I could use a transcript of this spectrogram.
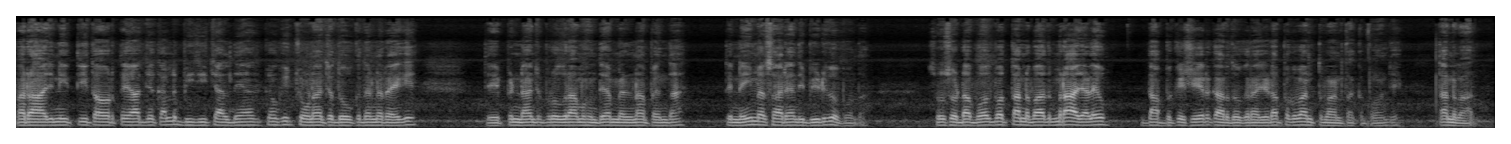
ਪਰ ਰਾਜਨੀਤੀ ਤੌਰ ਤੇ ਅੱਜ ਕੱਲ ਬਿਜ਼ੀ ਚੱਲਦੇ ਆ, ਕਿਉਂਕਿ ਚੋਣਾਂ 'ਚ ਦੋ ਕੁ ਦਿਨ ਰਹਿ ਗਏ ਤੇ ਪਿੰਡਾਂ 'ਚ ਪ੍ਰੋਗਰਾਮ ਹੁੰਦੇ ਆ ਮਿਲਣਾ ਪੈਂਦਾ ਤੇ ਨਹੀਂ ਮੈਂ ਸਾਰਿਆਂ ਦੀ ਵੀਡੀਓ ਪਾਉਂਦਾ। ਸੋ ਤੁਹਾਡਾ ਬਹੁਤ ਬਹੁਤ ਧੰਨਵਾਦ। ਮਹਾਰਾਜ ਵਾਲਿਓ, ਦੱਬ ਕੇ ਸ਼ੇਅਰ ਕਰ ਦਿਓ ਕਰਾਂ ਜਿਹੜਾ ਭਗਵੰਤ ਮਾਨ ਤੱਕ ਪਹੁੰਚ। ਜੇ ਧੰਨਵਾਦ।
